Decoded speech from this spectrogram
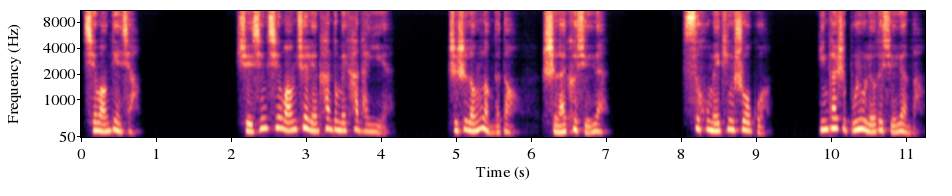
亲王殿下。”血腥亲王却连看都没看他一眼，只是冷冷的道：“史莱克学院，似乎没听说过，应该是不入流的学院吧？”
